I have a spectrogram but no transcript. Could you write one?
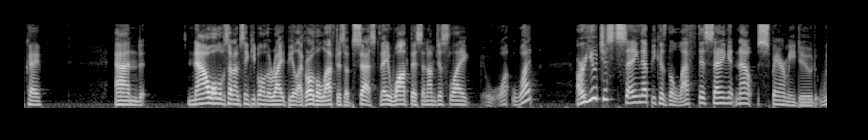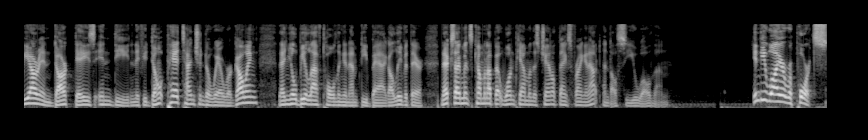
Okay? And now all of a sudden I'm seeing people on the right be like, oh, the left is obsessed. They want this. And I'm just like, what? What? Are you just saying that because the left is saying it now? Spare me, dude. We are in dark days indeed. And if you don't pay attention to where we're going, then you'll be left holding an empty bag. I'll leave it there. Next segment's coming up at 1 p.m. on this channel. Thanks for hanging out, and I'll see you all then. IndieWire reports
